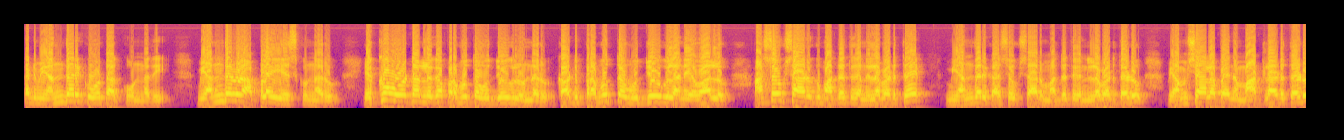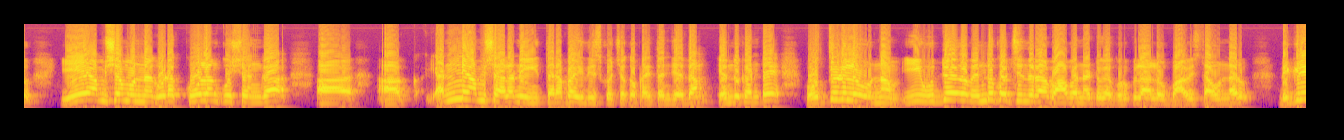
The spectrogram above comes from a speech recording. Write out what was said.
కానీ మీ అందరికీ ఓటు హక్కు ఉన్నది. మీ అందరు కూడా అప్లై చేసుకున్నారు. ఎక్కువ ఓటర్లుగా ప్రభుత్వ ఉద్యోగులు ఉన్నారు. కాబట్టి ప్రభుత్వ ఉద్యోగులు అనే వాళ్ళు అశోక్ సార్కు మద్దతుగా నిలబడితే మీ అందరికి అశోక్ సార్ మద్దతుగా నిలబడతాడు మీ అంశాలపైన మాట్లాడుతాడు. ఏ అంశం ఉన్నా కూడా కూలంకుషంగా అన్ని అంశాలని తెరపైకి తీసుకొచ్చే ఒక ప్రయత్నం చేద్దాం. ఎందుకంటే ఒత్తిడిలో ఉన్నాం. ఈ ఉద్యోగం ఎందుకు వచ్చిందిరా బాబు అన్నట్టుగా గురుకులాలు భావిస్తూ ఉన్నారు. డిగ్రీ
